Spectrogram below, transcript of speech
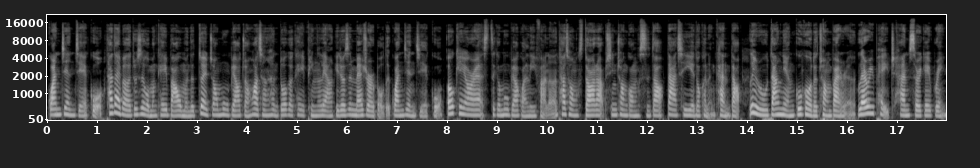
关键结果，它代表的就是我们可以把我们的最终目标转化成很多个可以评量，也就是 measurable 的关键结果。OKRS 这个目标管理法呢，它从 startup 新创公司到大企业都可能看到。例如当年 Google 的创办人 Larry Page 和 Sergey Brin，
